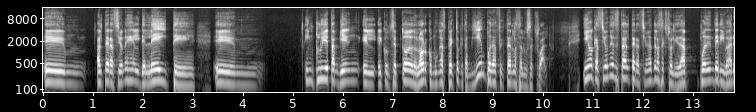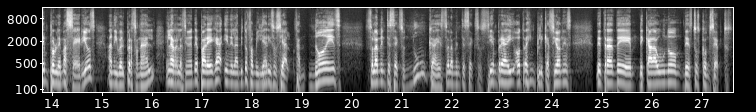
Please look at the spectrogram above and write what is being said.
Em, alteraciones en el deleite, em, incluye también el concepto de dolor como un aspecto que también puede afectar la salud sexual. Y en ocasiones estas alteraciones de la sexualidad pueden derivar en problemas serios a nivel personal, en las relaciones de pareja y en el ámbito familiar y social. O sea, no es solamente sexo, nunca es solamente sexo. Siempre hay otras implicaciones detrás de, cada uno de estos conceptos.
